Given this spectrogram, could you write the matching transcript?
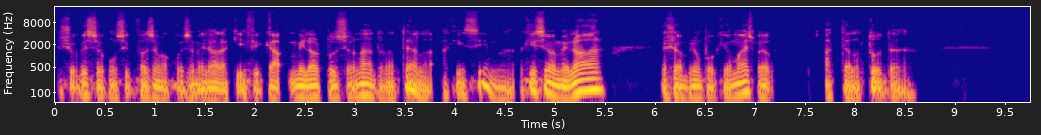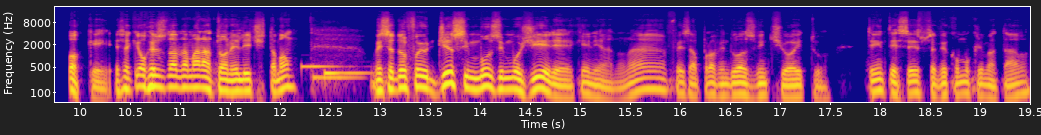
deixa eu ver se eu consigo fazer uma coisa melhor aqui, ficar melhor posicionado na tela. Aqui em cima. Aqui em cima é melhor. Deixa eu abrir um pouquinho mais para a tela toda. Ok, esse aqui é o resultado da maratona Elite, tá bom? O vencedor foi o Dilson Muzi Mugire, keniano, né? Fez a prova em 2:28, 36, para você ver como o clima tava.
